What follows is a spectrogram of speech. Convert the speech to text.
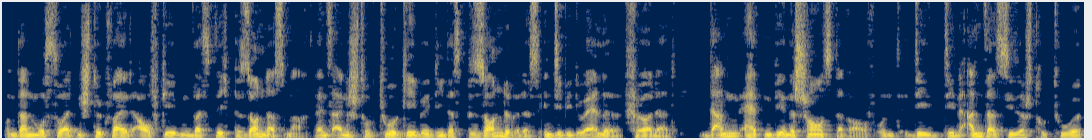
Und dann musst du halt ein Stück weit aufgeben, was dich besonders macht. Wenn es eine Struktur gäbe, die das Besondere, das Individuelle fördert, dann hätten wir eine Chance darauf. Und die, den Ansatz dieser Struktur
